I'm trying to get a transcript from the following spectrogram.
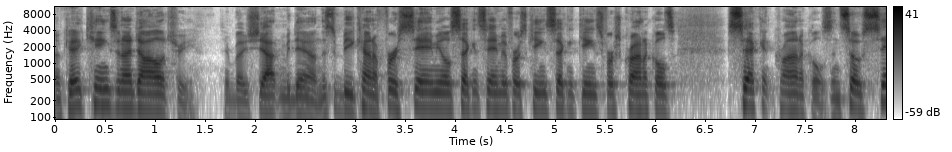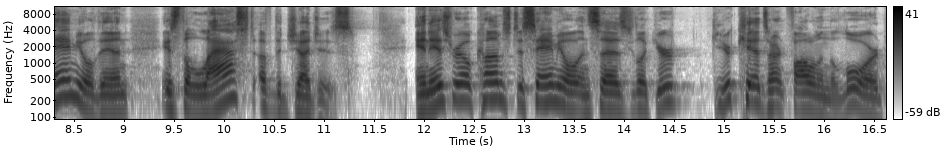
Okay, kings and idolatry. Everybody's shouting me down. This would be kind of 1 Samuel, 2 Samuel, 1 Kings, 2 Kings, 1 Chronicles, 2 Chronicles. And so Samuel then is the last of the judges. And Israel comes to Samuel and says, Look, your, your kids aren't following the Lord.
